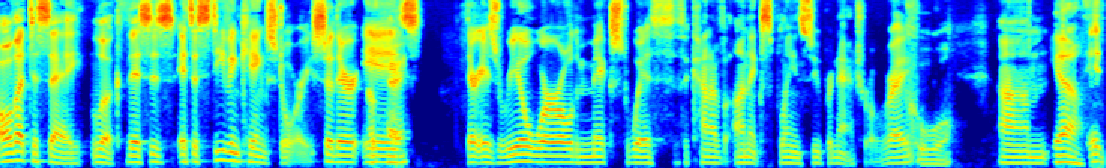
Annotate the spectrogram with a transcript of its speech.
all that to say, look, this is it's a Stephen King story. So there is Okay. there is real world mixed with the kind of unexplained supernatural, right? cool. Um Yeah. it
